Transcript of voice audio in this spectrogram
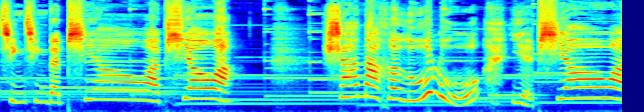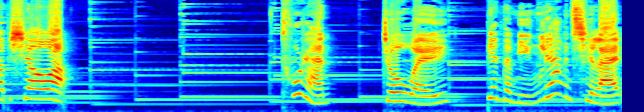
轻轻地飘啊飘啊。莎娜和鲁鲁也飘啊飘啊。突然，周围变得明亮起来，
